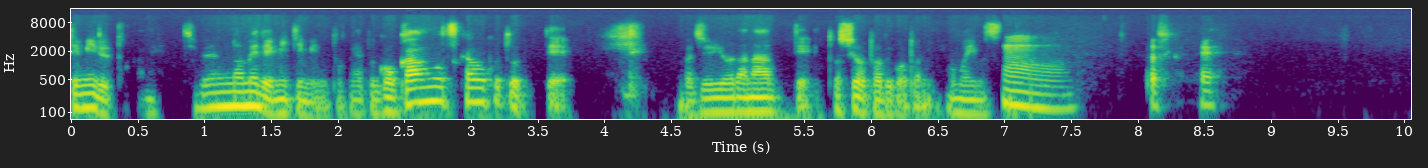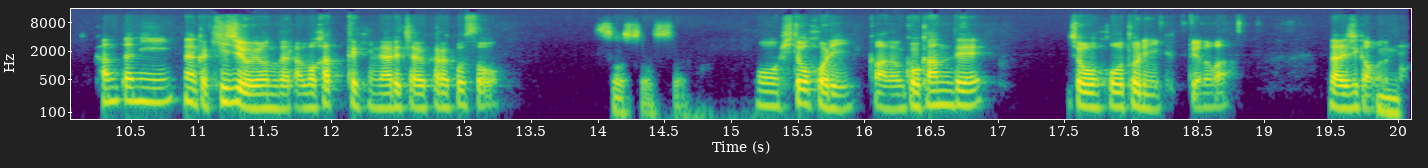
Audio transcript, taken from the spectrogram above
てみるとかね、自分の目で見てみるとか、やっぱ五感を使うことって、やっぱ重要だなって、年を取ることに思いますうね。ん。確かにね。簡単になんか記事を読んだら分かった気になれちゃうからこそ、そうそうそう。もう一掘り、あの五感で情報を取りに行くっていうのは大事かもね。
